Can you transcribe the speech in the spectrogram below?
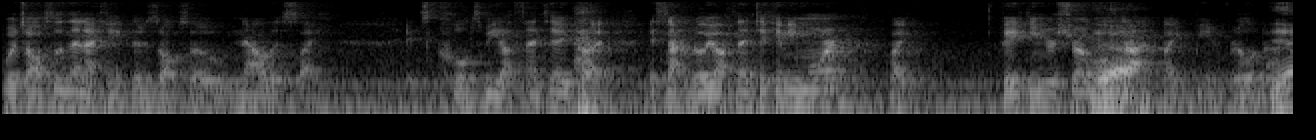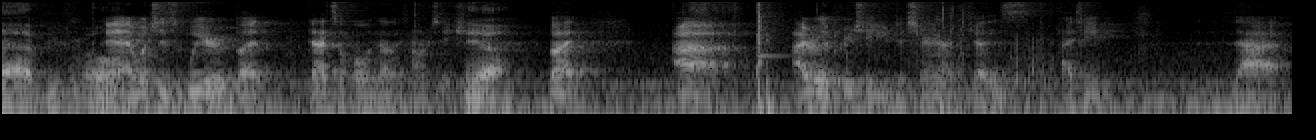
which also then i think there's also now this like it's cool to be authentic but it's not really authentic anymore like faking your struggles Yeah. not like being real about Yeah. it Be real. and which is weird but that's a whole nother conversation Yeah. but uh, i really appreciate you just sharing that because i think that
